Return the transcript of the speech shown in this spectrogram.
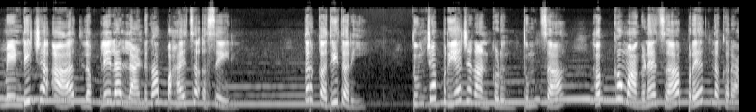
मेंढीच्या आत लपलेला लांडगा पाहायचा असेल तर कधीतरी तुमच्या प्रियजनांकडून तुमचा हक्क मागण्याचा प्रयत्न करा.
